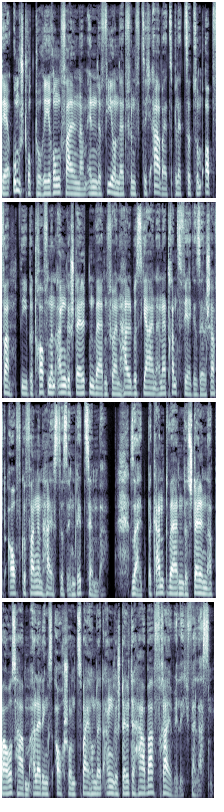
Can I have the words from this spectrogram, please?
Der Umstrukturierung fallen am Ende 450 Arbeitsplätze zum Opfer. Die betroffenen Angestellten werden für ein halbes Jahr in einer Transfergesellschaft aufgefangen, heißt es im Dezember. Seit Bekanntwerden des Stellenabbaus haben allerdings auch schon 200 Angestellte Haber freiwillig verlassen.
